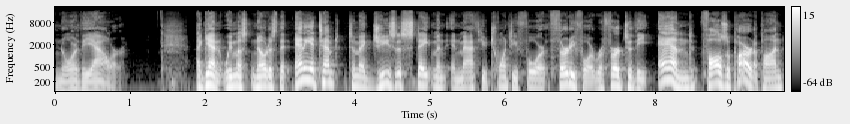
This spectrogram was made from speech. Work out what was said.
nor the hour. Again, we must notice that any attempt to make Jesus' statement in Matthew 24 34 refer to the end falls apart upon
